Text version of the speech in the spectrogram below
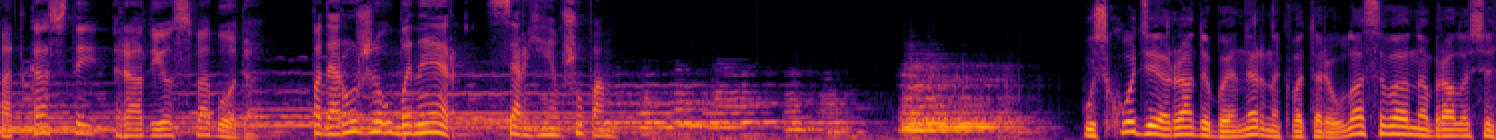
Падкасты радыёвабода падарожжа ў бнр з сергеем шупам. Усходзе рады бнр на кватэры ўласава набралася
